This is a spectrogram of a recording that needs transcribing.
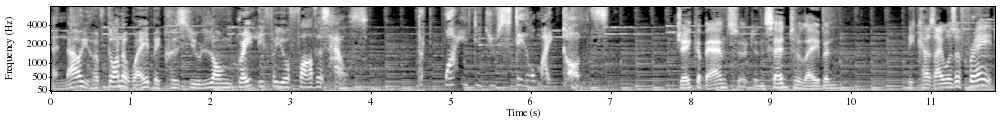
And now you have gone away because you long greatly for your father's house. But why did you steal my gods? Jacob answered and said to Laban, Because I was afraid,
